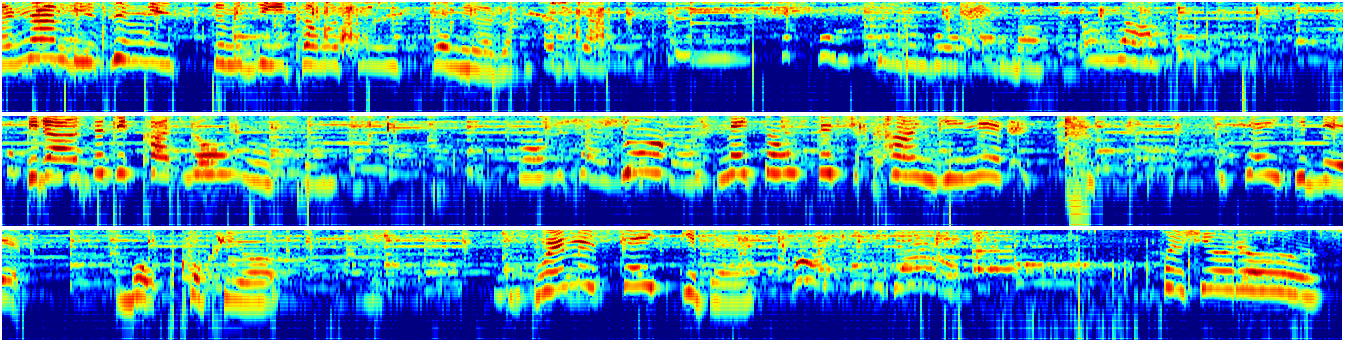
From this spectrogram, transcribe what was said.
Annem bizim üstümüzü yıkamasını istemiyorum. Hadi gel. Çok korkuyorum bu adamdan. Allah. Biraz da dikkatli olmalısın. Doğru Şu an. McDonald's'ta çıkan yeni şey gibi bu kokuyor. Grimace shake gibi. Koş hadi gel. Koşuyoruz.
